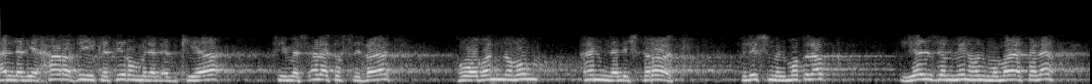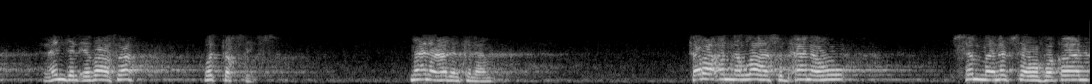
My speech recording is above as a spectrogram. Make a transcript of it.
الذي حار فيه كثير من الأذكياء في مسألة الصفات هو ظنهم أن الاشتراك في الاسم المطلق يلزم منه المماثلة عند الإضافة والتخصيص. معنى هذا الكلام؟ ترى أن الله سبحانه سمى نفسه فقال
